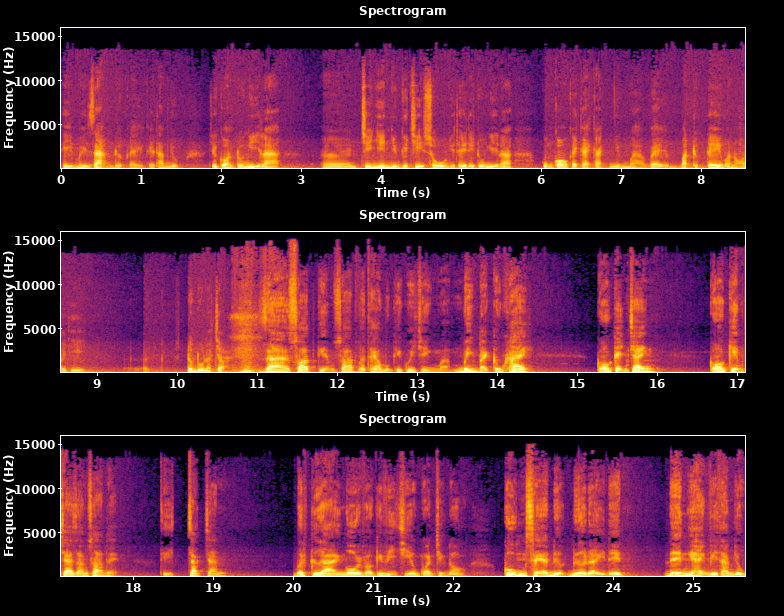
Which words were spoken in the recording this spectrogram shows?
thì mới giảm được cái cái tham nhũng. Chứ còn tôi nghĩ là ờ, chỉ nhìn những cái chỉ số như thế thì tôi nghĩ là cũng có cái cải cách, nhưng mà về mặt thực tế mà nói thì ờ, tương đối là chậm. Giả soát, kiểm soát và theo một cái quy trình mà minh bạch, công khai, có cạnh tranh, có kiểm tra, giám sát đấy thì chắc chắn bất cứ ai ngồi vào cái vị trí ông quan chức đó cũng sẽ được đưa đẩy đến đến cái hành vi tham nhũng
